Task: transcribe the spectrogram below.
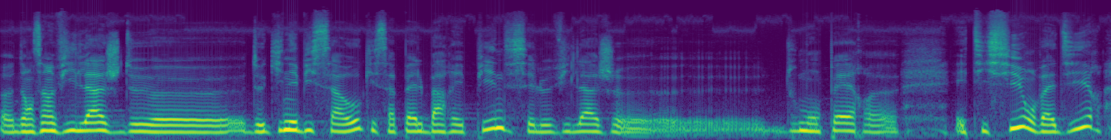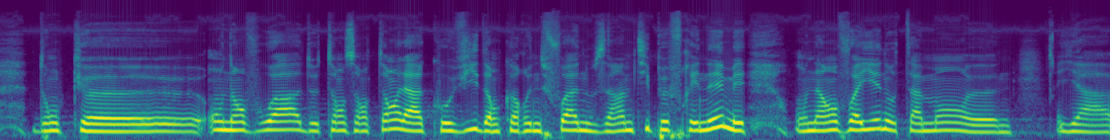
dans un village de, de Guinée-Bissau qui s'appelle Barépine. C'est le village d'où mon père euh, est ici, on va dire. Donc euh, on envoie de temps en temps. La Covid, encore une fois, nous a un petit peu freiné, mais on a envoyé notamment euh, il y a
